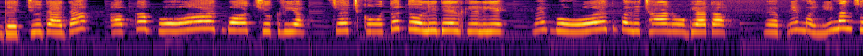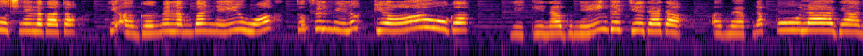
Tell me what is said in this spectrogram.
गज्जू दादा, आपका बहुत बहुत शुक्रिया। सच कहूँ तो थोड़ी देर के लिए मैं बहुत परेशान हो गया था। मैं अपने मन ही मन सोचने लगा था कि अगर मैं लंबा नहीं हुआ तो फिर मेरा क्या होगा? लेकिन अब नहीं गज्जे दादा। अब मैं अपना पूरा ध्यान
